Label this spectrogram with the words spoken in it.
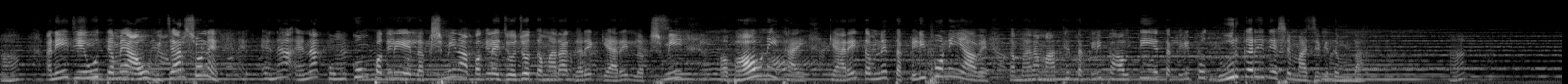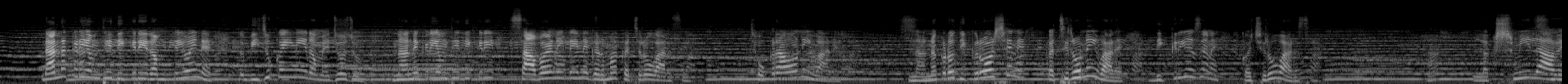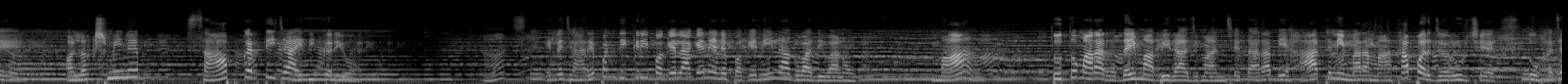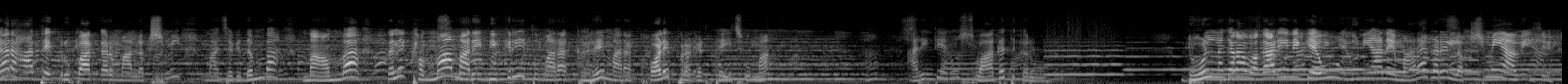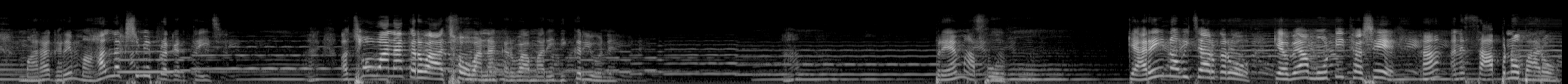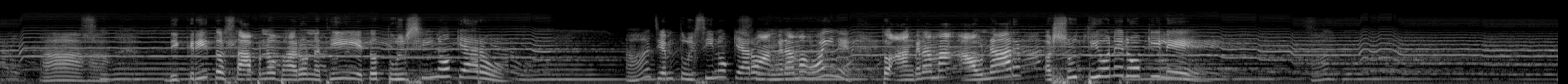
હા? અને એ જેવું તમે આવું વિચારશો ને એના એના કુમકુમ પગલે, એ લક્ષ્મીના પગલે જોજો તમારા ઘરે ક્યારેય લક્ષ્મી અભાવ નહીં થાય. ક્યારેય તમને તકલીફો નહીં આવે. તમારા માથે તકલીફ આવતી એ તકલીફો દૂર કરી દેશે મા જગદંબા. નાનકડી અમથી દીકરી રમતી હોય ને, તો બીજું કંઈ નહીં રમે. જોજો, નાનકડી અમથી દીકરી સાવરણી લઈને ઘરમાં કચરો વારશે. છોકરાઓ નહીં વારે. નાનકડો દીકરો હશે ને, કચરો નહીં વારે. દીકરી હશે ને, કચરો વારશે. લક્ષ્મી લાવે. અલક્ષ્મીને સાફ કરતી જાય દીકરીઓ એટલે જ્યારે પણ દીકરી પગે લાગે ને એને પગે નહીં લાગવા દેવાનો માં તું તો મારા હૃદયમાં બિરાજમાન છે તારા બે હાથની મારા માથા પર જરૂર છે તું હજાર હાથે કૃપા કરમાં લક્ષ્મી માં જગદંબા માં અંબા તને ખમ્મા મારી દીકરી તું મારા ઘરે મારા ખોળે પ્રગટ થઈ છું માં આ રીતે એનું સ્વાગત કરવું ઢોલ નગરા વગાડીને કહેવું દુનિયાને મારા ઘરે લક્ષ્મી આવી છે. મારા ઘરે મહાલક્ષ્મી પ્રગટ થઈ છે. અછોવાના કરવા અછોવાના કરવા મારી દીકરીઓને. પ્રેમ આપવો ક્યારેય નો વિચાર કરવો કે હવે આ મોટી થશે, હા? અને સાપનો ભારો. હા હા. દીકરી તો સાપનો ભારો નથી, એ તો તુલસીનો ક્યારો. હા, જેમ તુલસીનો ક્યારો આંગણામાં હોય ને, તો આંગણામાં આવનાર અશુદ્ધિઓને રોકી લે.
